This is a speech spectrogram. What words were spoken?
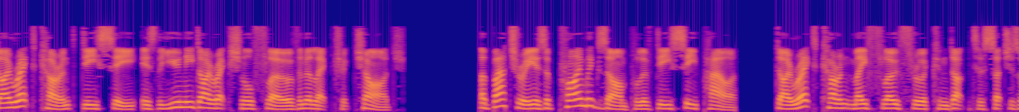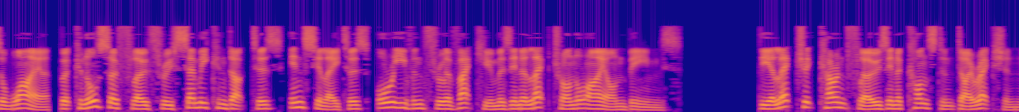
Direct current DC is the unidirectional flow of an electric charge. A battery is a prime example of DC power. Direct current may flow through a conductor such as a wire, but can also flow through semiconductors, insulators, or even through a vacuum as in electron or ion beams. The electric current flows in a constant direction,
